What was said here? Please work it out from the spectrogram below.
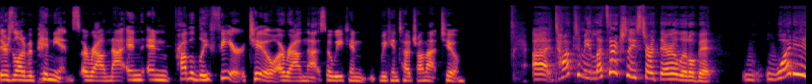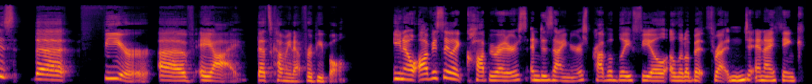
there's a lot of opinions around that and and probably fear too around that. So we can we can touch on that too. Uh, talk to me let's actually start there a little bit. What is the fear of ai that's coming up for people? You know obviously like copywriters and designers probably feel a little bit threatened. And i think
